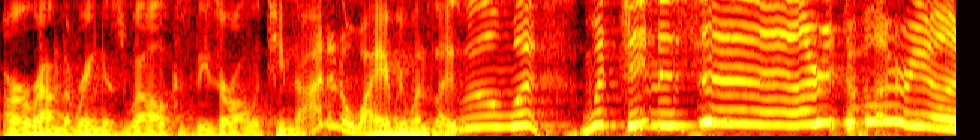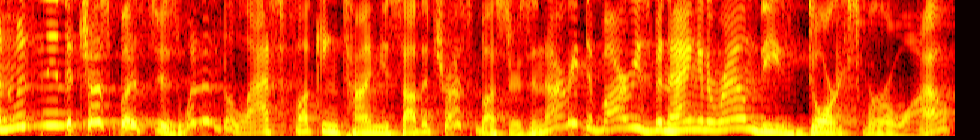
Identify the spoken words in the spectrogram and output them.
are around the ring as well because these are all the team. Now I don't know why everyone's like, well, what what team is uh, Ari Daivari on? What's the name of the Trustbusters? When is the last fucking time you saw the Trustbusters? And Ari Daivari's been hanging around these dorks for a while.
